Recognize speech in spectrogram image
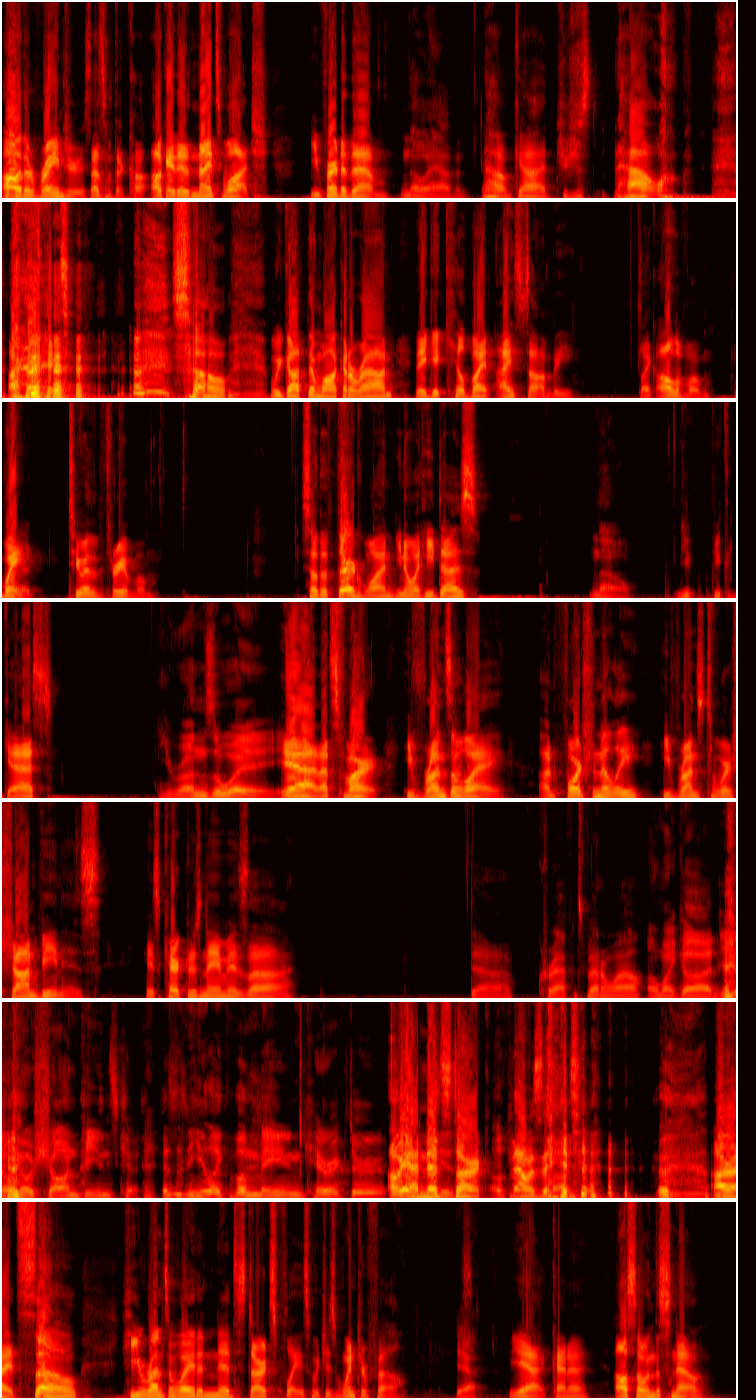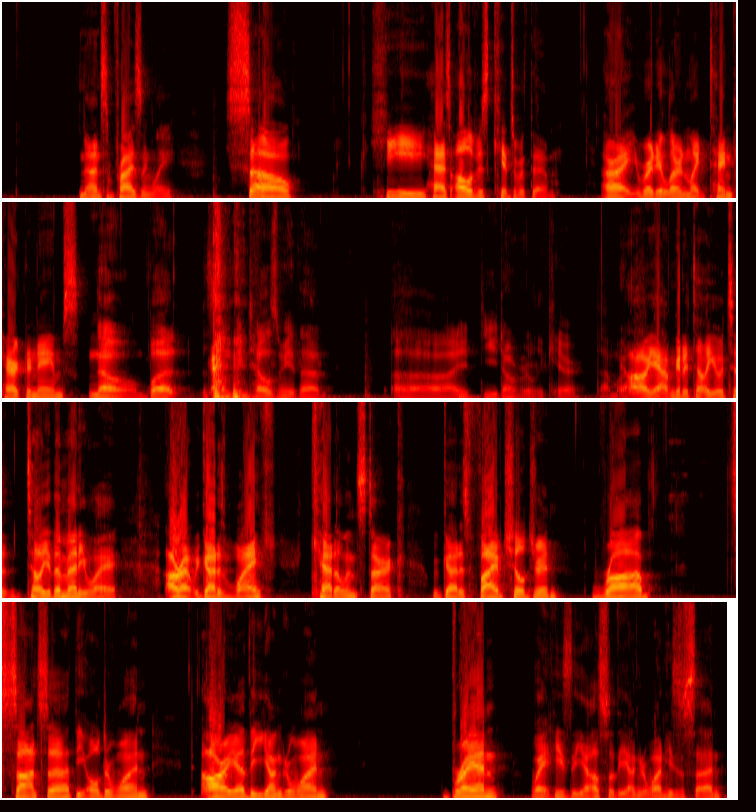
Oh, the Rangers. That's what they're called. Okay, they're Night's Watch. You've heard of them. No, I haven't. Oh God, you're just how? All right. so we got them walking around. They get killed by an ice zombie, like all of them. Wait, Right. two of the three of them. So the third one, you know what he does? No. You you could guess. He runs away. Yeah, that's smart. He runs away. Unfortunately, he runs to where Sean Bean is. His character's name is uh. Uh, crap! It's been a while. Oh my god, you don't know Sean Bean's character? Isn't he like the main character? Oh yeah, Ned Stark. Okay, that was fuck. it. All right, so he runs away to Ned Stark's place, which is Winterfell. Yeah. Yeah, kind of also in the snow. Not surprisingly. So he has all of his kids with him. All right, you ready to learn like 10 character names? No, but something tells me that uh, I you don't really care that much. Oh yeah, I'm going to tell you to tell you them anyway. All right, we got his wife, Catelyn Stark. We've got his five children, Robb, Sansa, the older one, Arya, the younger one, Bran. Wait, he's the also the younger one. He's a son.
